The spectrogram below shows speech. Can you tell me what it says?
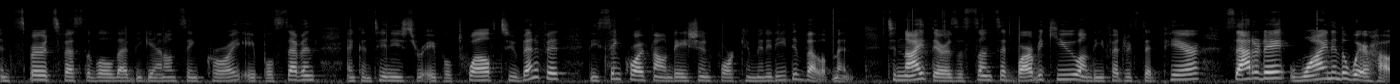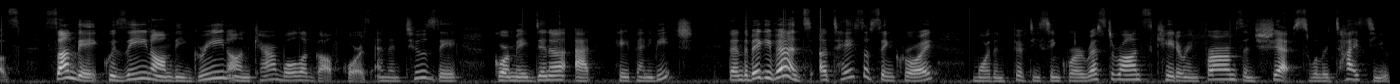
and Spirits Festival that began on St. Croix April 7th and continues through April 12th to benefit the St. Croix Foundation for Community Development. Tonight, there is a sunset barbecue on the Frederiksted Pier. Saturday, wine in the warehouse. Sunday, cuisine on the green on Carambola Golf Course. And then Tuesday, gourmet dinner at Ha'Penny Beach. Then the big event, a taste of St. Croix. More than 50 St. Croix restaurants, catering firms, and chefs will entice you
